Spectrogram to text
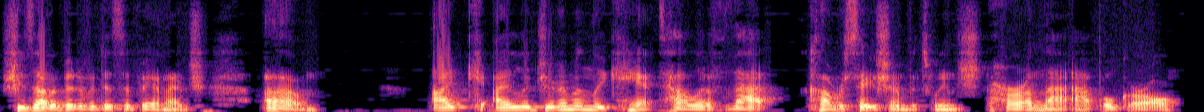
she's at a bit of a disadvantage. Um, I, I legitimately can't tell if that conversation between her and that Apple girl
